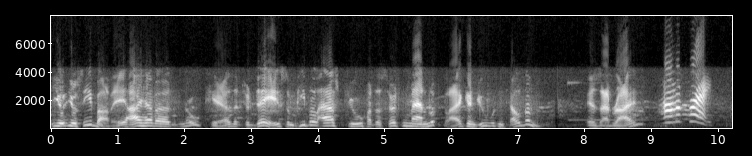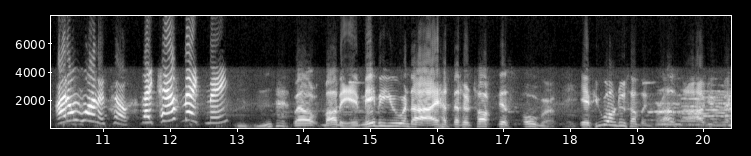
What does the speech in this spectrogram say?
You, you see, Bobby, I have a note here that today some people asked you what a certain man looked like and you wouldn't tell them. Is that right? I'm afraid. I don't want to tell. They can't make me. hmm Well, Bobby, maybe you and I had better talk this over. If you won't do something for us, how do you expect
